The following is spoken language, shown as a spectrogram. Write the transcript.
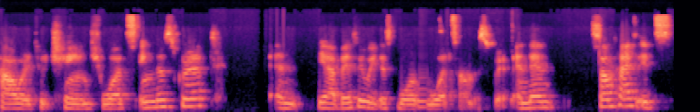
power to change what's in the script and yeah, basically we just board what's on the script. And then sometimes it's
